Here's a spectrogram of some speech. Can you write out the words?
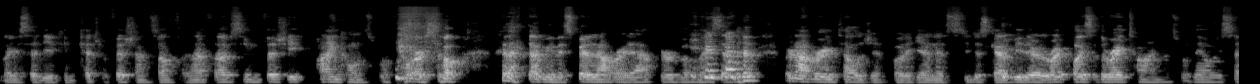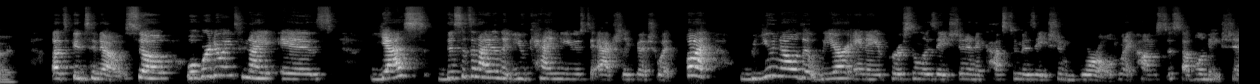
like I said, you can catch a fish on something. I've I've seen fish eat pine cones before, so I mean they spit it out right after. But like I said, they're not very intelligent. But again, it's you just got to be there at the right place at the right time. That's what they always say. That's good to know. So, what we're doing tonight is yes, this is an item that you can use to actually fish with, but you know that we are in a personalization and a customization world when it comes to sublimation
